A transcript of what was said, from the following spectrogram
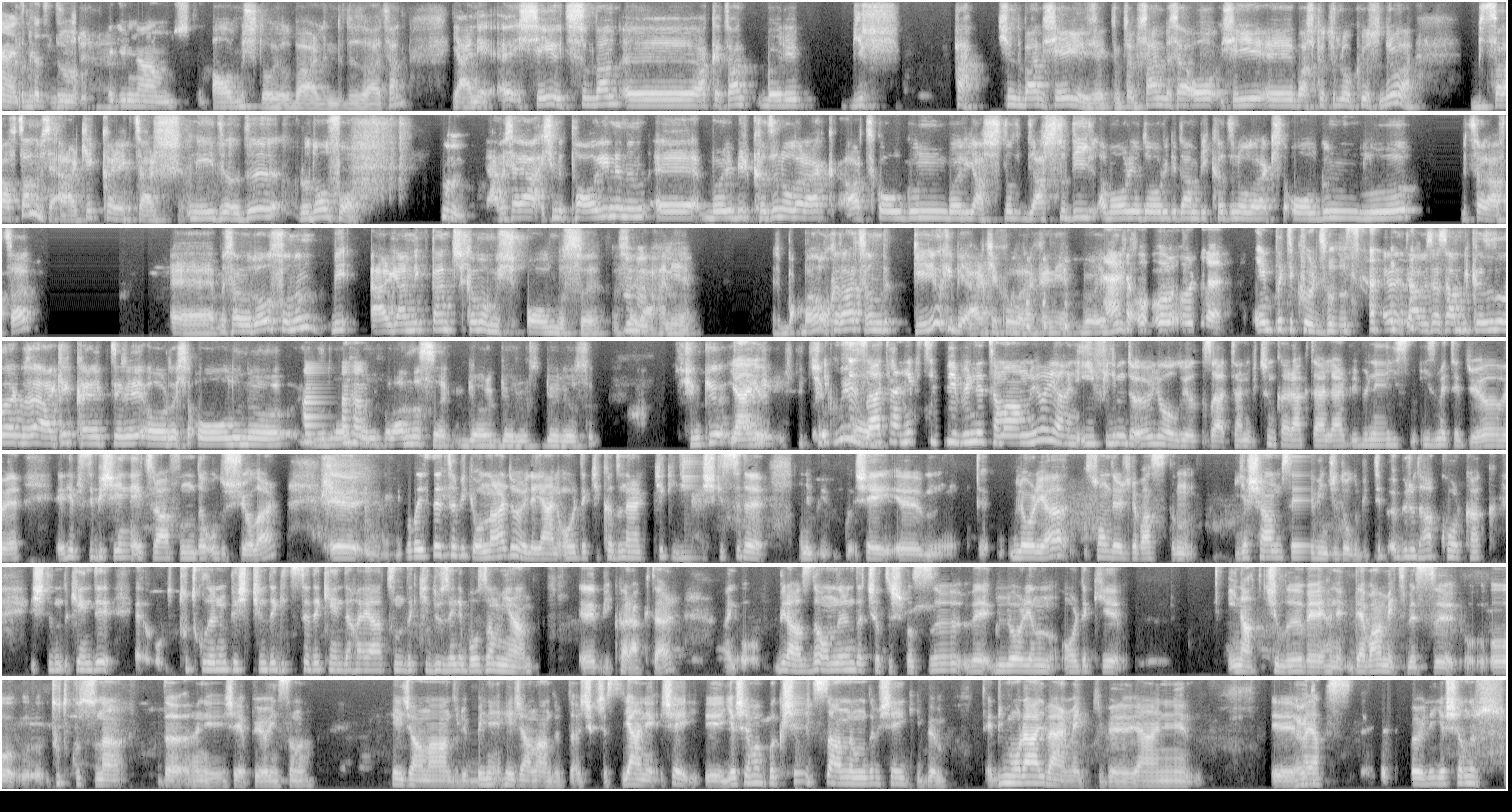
Evet, kadın ödülünü almıştı. almıştı o yıl Berlin'de de zaten. Yani e, şey açısından e, hakikaten böyle bir ha şimdi ben şeye gelecektim tabii. Sen mesela o şeyi e, başka türlü okuyorsundur ama bir taraftan da mesela erkek karakter neydi adı? Rodolfo. Hı. Yani mesela şimdi Paulina'nın e, böyle bir kadın olarak artık olgun böyle yaşlı yaşlı değil ama oraya doğru giden bir kadın olarak işte olgunluğu bir tarafta. E, mesela Rodolfo'nun bir ergenlikten çıkamamış olması mesela hı. hani ba- bana o kadar tanıdık geliyor ki bir erkek olarak hani böyle bir Yani o, o- orada empati kurdun sen. Evet yani mesela sen bir kadın olarak mesela erkek karakteri orada işte oğlunu, Aha. Rudolfo'yu falan nasıl gör, görür, görüyorsun? Çünkü yani, Yani işte çıkmıyor. Hepsi zaten hepsi birbirini tamamlıyor ya hani iyi filmde öyle oluyor zaten. Bütün karakterler birbirine hizmet ediyor ve e, hepsi bir şeyin etrafında oluşuyorlar. E, dolayısıyla tabii ki onlar da öyle yani oradaki kadın erkek ilişkisi de hani şey e, Gloria son derece baskın yaşam sevinci dolu bir tip. Öbürü daha korkak. İşte kendi e, tutkularının peşinde gitse de kendi hayatındaki düzeni bozamayan e, bir karakter. Hani biraz da onların da çatışması ve Gloria'nın oradaki inatçılığı ve hani devam etmesi o, tutkusuna da hani şey yapıyor insanı heyecanlandırıyor. Beni heyecanlandırdı açıkçası. Yani şey e, yaşama bakış açısı anlamında bir şey gibi. Bir moral vermek gibi. Yani e, Evet. hayat böyle yaşanır.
